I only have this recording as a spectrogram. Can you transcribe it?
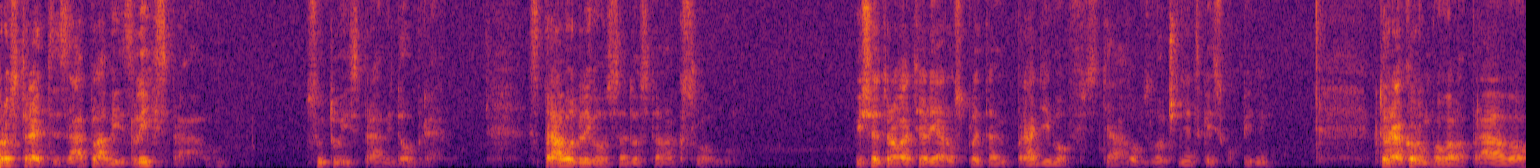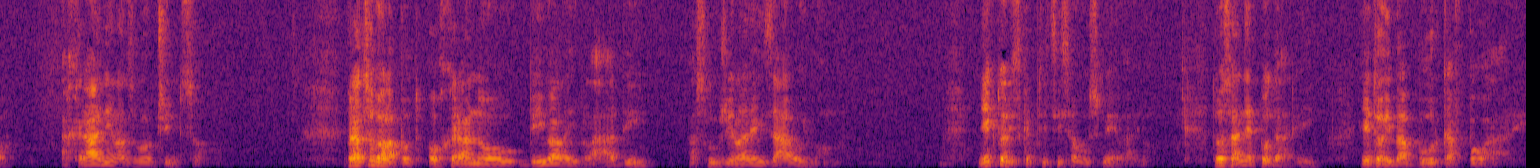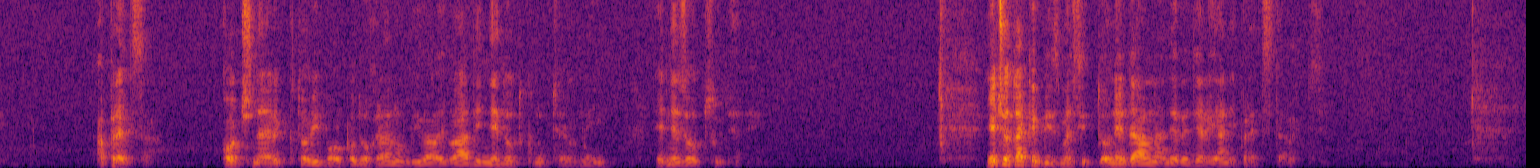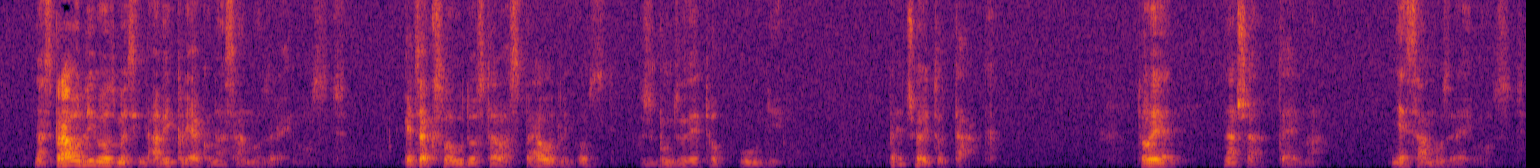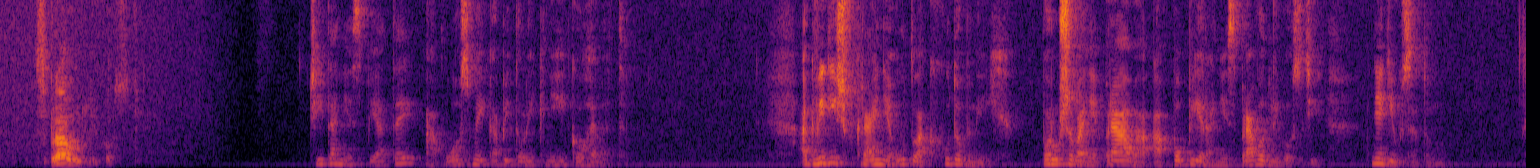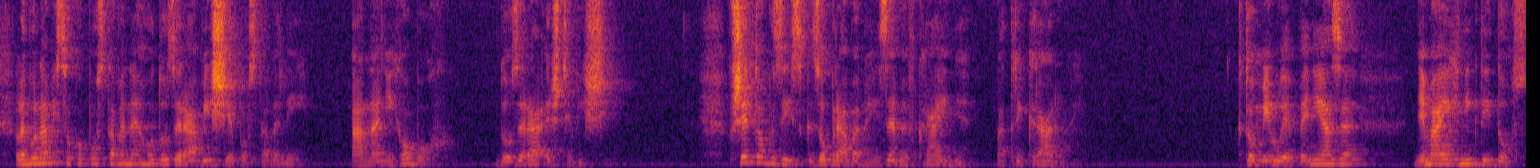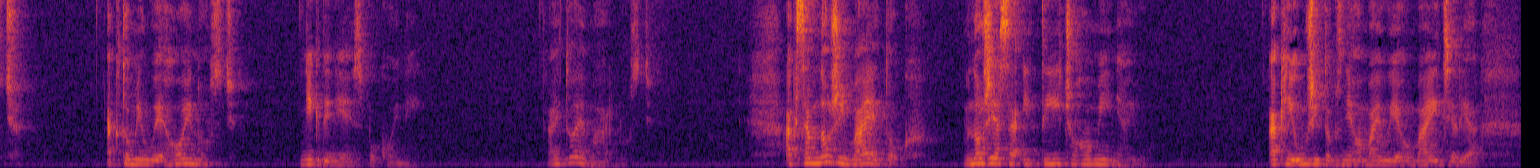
Uprostred záplavy zlých správ sú tu i správy dobré. Spravodlivosť sa dostáva k slovu. Vyšetrovatelia rozpletajú pradivo vzťahov zločineckej skupiny, ktorá korumpovala právo a chránila zločincov. Pracovala pod ochranou bývalej vlády a slúžila jej záujmom. Niektorí skeptici sa usmievajú. To sa nepodarí, je to iba búrka v pohári. A predsa, Kočner, ktorý bol pod ochranou bývalej vlády nedotknutelný, je dnes odsúdený. Niečo také by sme si donedávna nevedeli ani predstaviť. Na spravodlivosť sme si navykli ako na samozrejmosť. Keď sa k slovu dostáva spravodlivosť, vzbudzuje to údiv. Prečo je to tak? To je naša téma. Nesamozrejmosť. Spravodlivosť. Čítanie z 5. a 8. kapitoly knihy Kohelet. Ak vidíš v krajine útlak chudobných, porušovanie práva a popieranie spravodlivosti, nediv sa tomu. Lebo na vysoko postaveného dozerá vyššie postavený a na nich oboch dozerá ešte vyšší. Všetok zisk z obrábanej zeme v krajine patrí kráľovi. Kto miluje peniaze, nemá ich nikdy dosť. A kto miluje hojnosť, nikdy nie je spokojný. Aj to je márnosť. Ak sa množí majetok, množia sa i tí, čo ho míňajú. Aký úžitok z neho majú jeho majiteľia,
